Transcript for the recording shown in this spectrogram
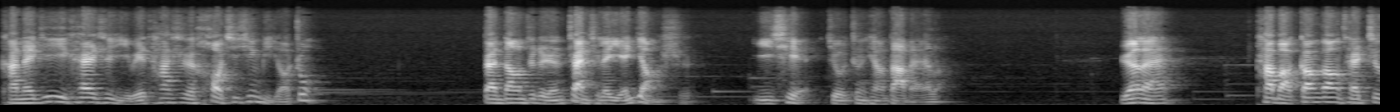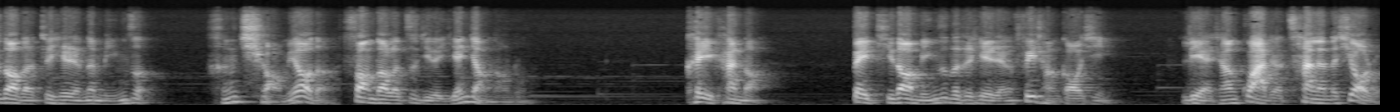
卡耐基一开始以为他是好奇心比较重，但当这个人站起来演讲时，一切就真相大白了。原来，他把刚刚才知道的这些人的名字很巧妙地放到了自己的演讲当中。可以看到，被提到名字的这些人非常高兴，脸上挂着灿烂的笑容。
